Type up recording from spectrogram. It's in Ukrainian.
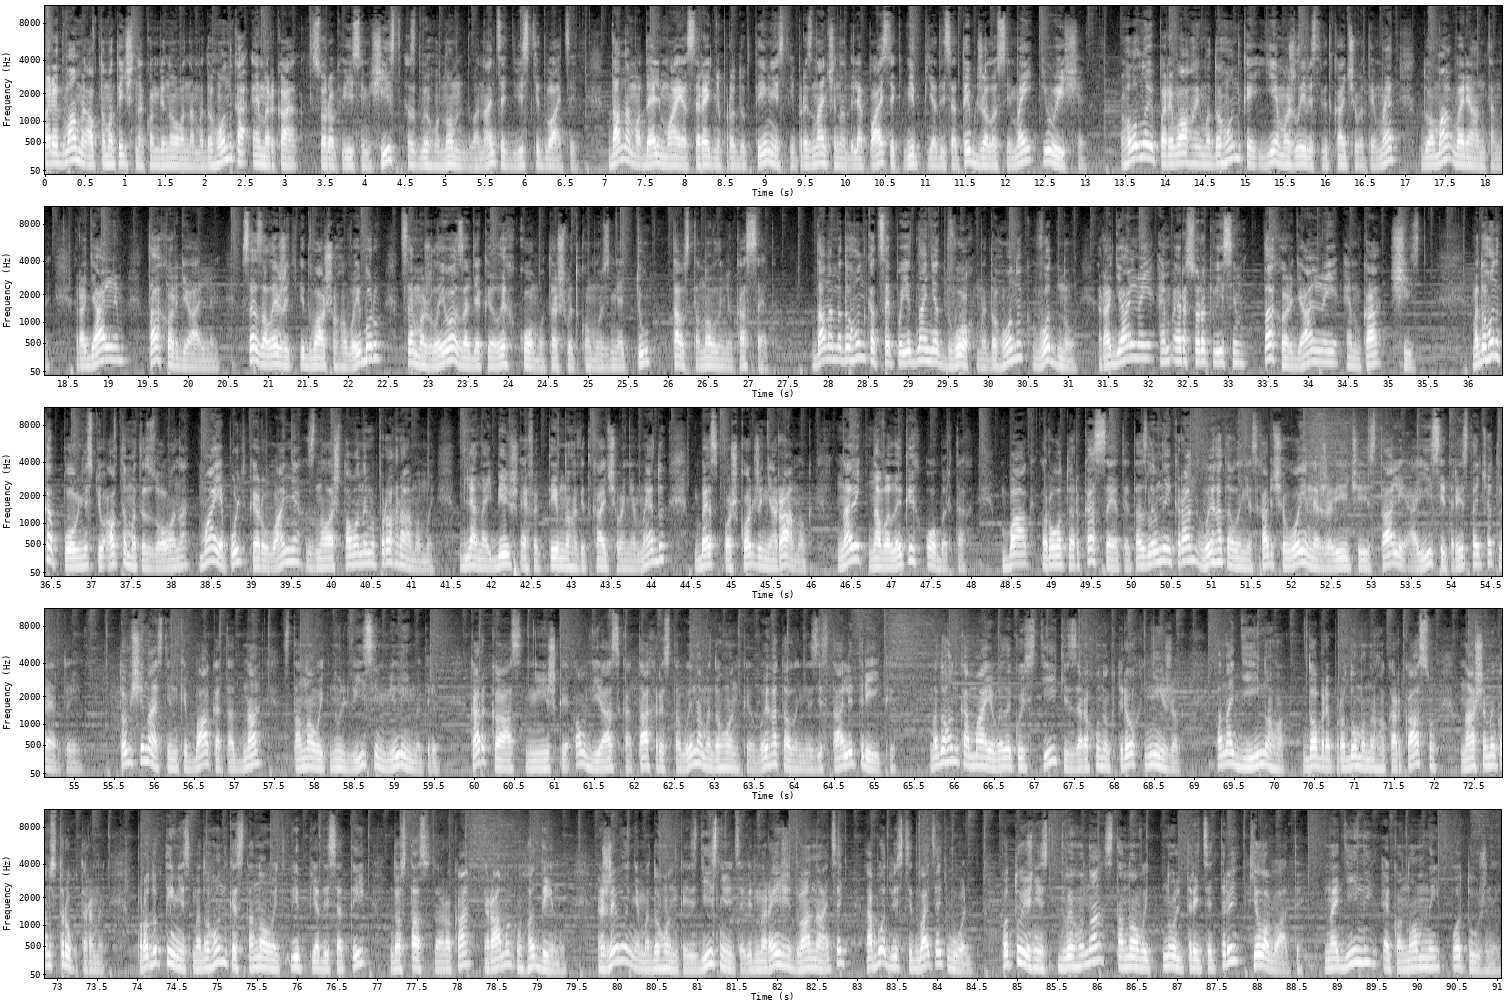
Перед вами автоматична комбінована медогонка МРК 486 з двигуном 12220. Дана модель має середню продуктивність і призначена для пасік від 50 бджолосімей і вище. Головною перевагою медогонки є можливість відкачувати мед двома варіантами радіальним та хордіальним. Все залежить від вашого вибору, це можливо завдяки легкому та швидкому зняттю та встановленню касет. Дана медогонка це поєднання двох медогонок в одну радіальної МР48 та хордіальної МК6. Медогонка повністю автоматизована, має пульт керування з налаштованими програмами для найбільш ефективного відкачування меду без пошкодження рамок, навіть на великих обертах. Бак, ротор, касети та зливний кран виготовлені з харчової нержавіючої сталі АІСі 304. Товщина стінки бака та дна становить 0,8 мм. Каркас, ніжки, обв'язка та хрестовина медогонки виготовлені зі сталі трійки. Медогонка має велику стійкість за рахунок трьох ніжок та надійного, добре продуманого каркасу нашими конструкторами. Продуктивність медогонки становить від 50 до 140 рамок в годину. Живлення медогонки здійснюється від мережі 12 або 220 вольт. Потужність двигуна становить 0,33 кВт. Надійний, економний, потужний.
